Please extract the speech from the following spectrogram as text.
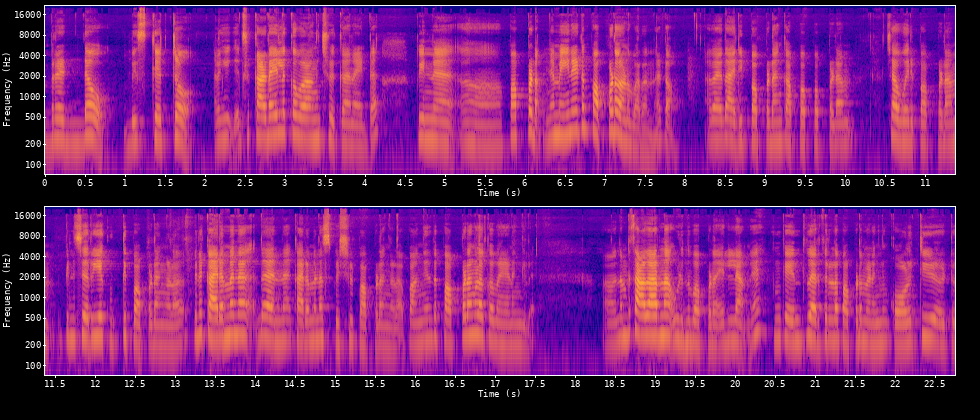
ബ്രെഡോ ബിസ്ക്കറ്റോ അല്ലെങ്കിൽ കടയിലൊക്കെ വാങ്ങിച്ച് വെക്കാനായിട്ട് പിന്നെ പപ്പടം. ഞാൻ മെയിനായിട്ടും പപ്പടമാണ് പറയുന്നത് കേട്ടോ. അതായത് അരിപ്പപ്പടം കപ്പപ്പപ്പടം ചവ്വരി പപ്പടം പിന്നെ ചെറിയ കുട്ടി പപ്പടങ്ങൾ പിന്നെ കരമന തന്നെ കരമന സ്പെഷ്യൽ പപ്പടങ്ങൾ അപ്പോൾ അങ്ങനത്തെ പപ്പടങ്ങളൊക്കെ വേണമെങ്കിൽ നമ്മുടെ സാധാരണ ഉഴുന്ന് പപ്പടം എല്ലാം ഏഹ് നിങ്ങൾക്ക് എന്ത് തരത്തിലുള്ള പപ്പടം വേണമെങ്കിലും ക്വാളിറ്റി ആയിട്ട്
